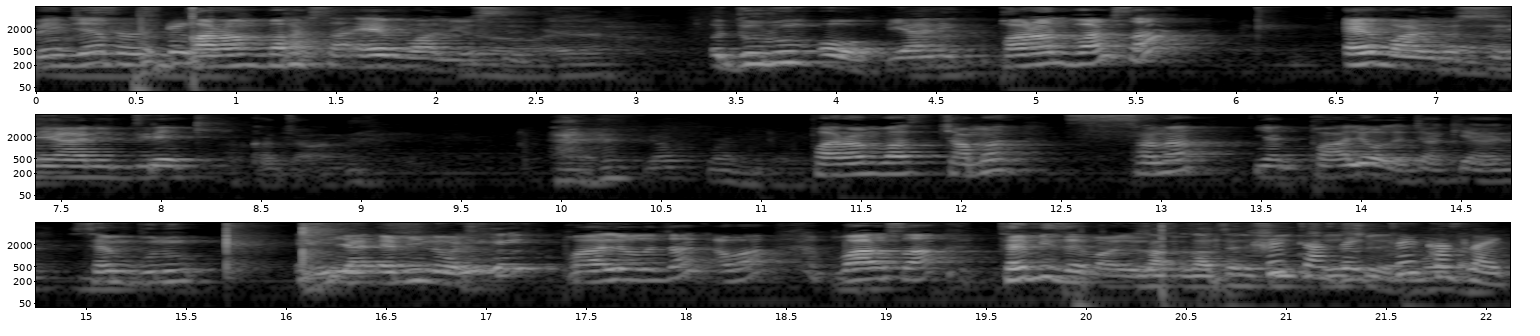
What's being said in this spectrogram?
Bence So they- paran varsa ev alıyorsun. Durum o. Yani paran varsa ev alıyorsun yani direkt. Paran var ama sana yani pahalı olacak yani. Sen bunu yani emin ol pahalı olacak ama varsa temiz ev alıyorsun. Z- zaten şey, Treat us, şey they söyleyeyim take bu us arada. like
